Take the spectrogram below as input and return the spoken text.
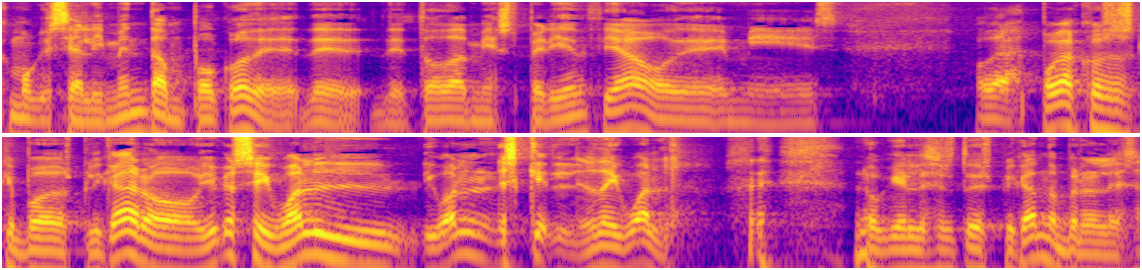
como que se alimenta un poco de, de- de toda mi experiencia o de mis o de las pocas cosas que puedo explicar o yo qué sé, igual igual es que les da igual lo que les estoy explicando, pero les,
